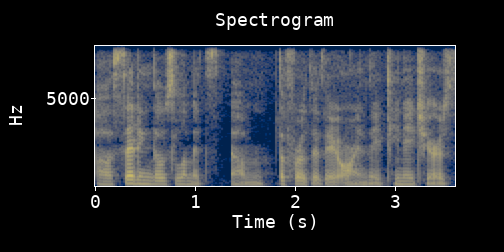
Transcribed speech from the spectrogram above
uh, setting those limits, um, the further they are in their teenage years.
